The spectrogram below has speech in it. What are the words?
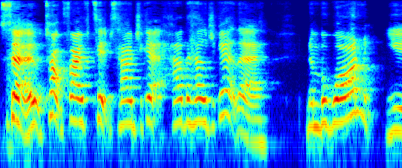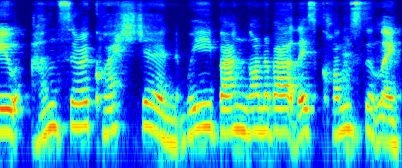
so, top five tips. How'd you get? How the hell did you get there? Number one, you answer a question. We bang on about this constantly.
